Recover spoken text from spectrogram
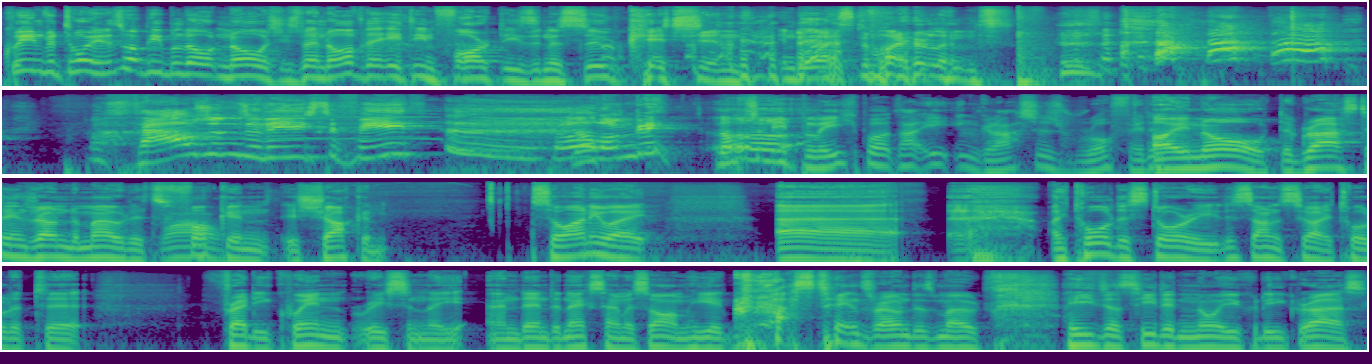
Queen Victoria, this is what people don't know. She spent all of the 1840s in a soup kitchen in the west of Ireland. Thousands of these to feed. They're all hungry. Not to be bleak, but that eating grass is rough, isn't it? I know the grass stains around the mouth. It's Wow. fucking it's shocking. So anyway, uh, I told this story. This is honest guy, I told it to Freddie Quinn recently, and then the next time I saw him, he had grass stains around his mouth. He just he didn't know you could eat grass.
